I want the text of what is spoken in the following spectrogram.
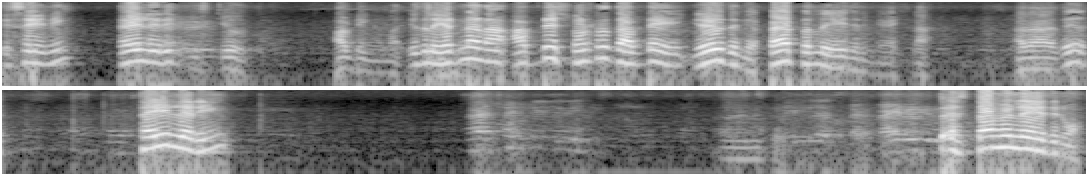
designing tailoring institute அப்படிங்கிற மாதிரி. இதுல என்ன நான் அப்படியே சொல்றது அப்படியே எழுதுங்க. பேப்பர்ல எழுதுங்க ஆக்சுவலா. அதாவது டைலரிங் தமிழ்ல எழுதிடுவோம்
